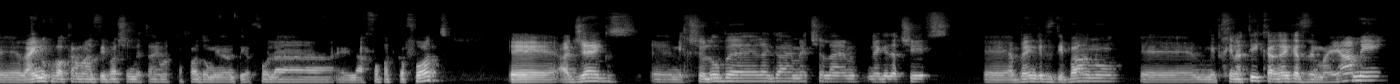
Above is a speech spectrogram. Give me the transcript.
אה, ראינו כבר כמה עזיבה של מתאם התקפה דומיננטי יכולה אה, להפוך התקפות. הג'אגס נכשלו ברגע האמת שלהם נגד הצ'יפס, הבנגלס דיברנו, מבחינתי כרגע זה מיאמי,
